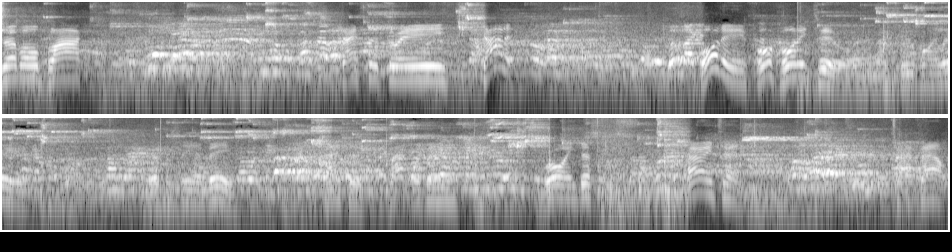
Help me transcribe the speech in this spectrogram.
Dribble, block. That's the three. Got it! 44 42 and a two point lead here for CMB. Panthers back within growing distance. Harrington Tap out.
